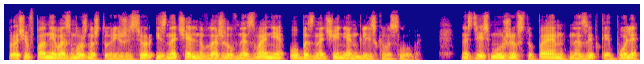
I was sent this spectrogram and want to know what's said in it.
Впрочем, вполне возможно, что режиссер изначально вложил в название оба значения английского слова. Но здесь мы уже вступаем на зыбкое поле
